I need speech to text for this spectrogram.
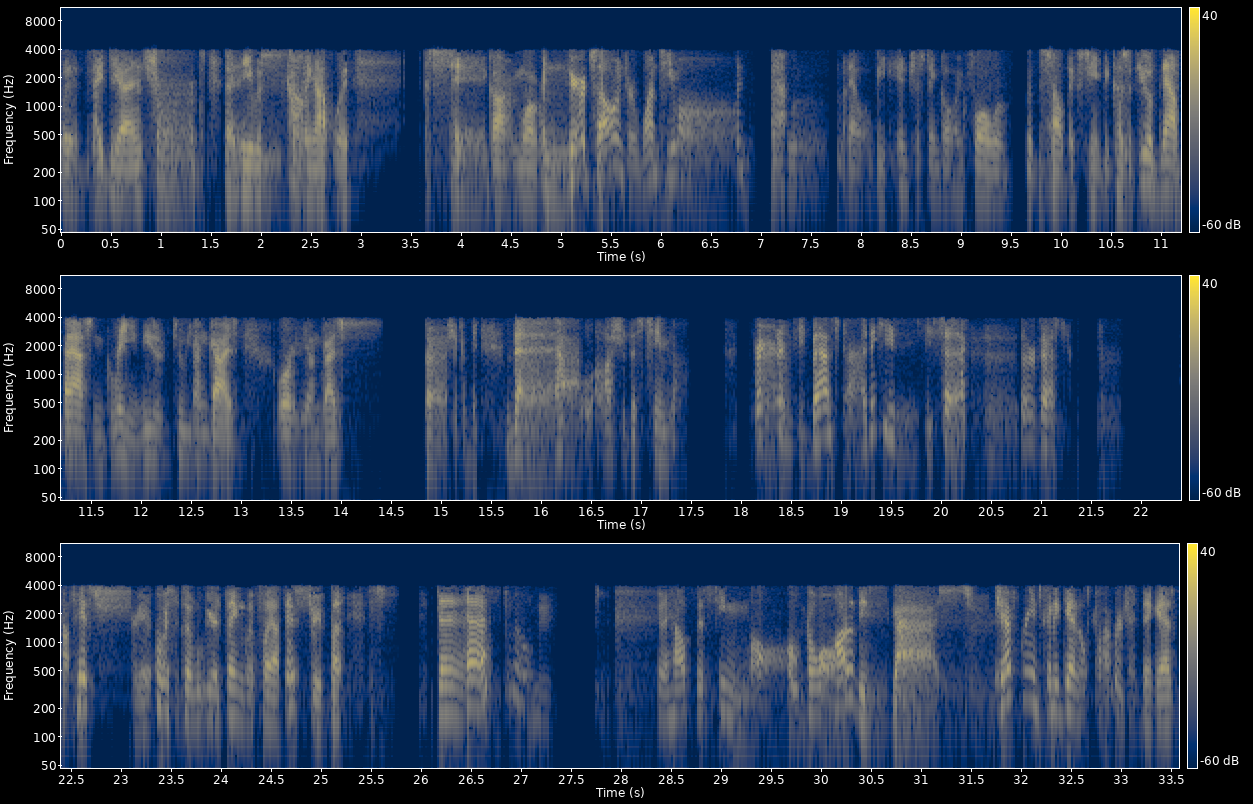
with the idea and that he was coming up with take on more. And Jared Sullinger, one team that will be interesting going forward with the Celtics team because if you have now Bass and Green, these are two young guys or young guys that will usher this team. Best, I think he's he's second, third best of history. Of course, it's a weird thing with playoff history, but that's going to help this team go a lot of these guys. Jeff Green's going to get enough coverage, I think, as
